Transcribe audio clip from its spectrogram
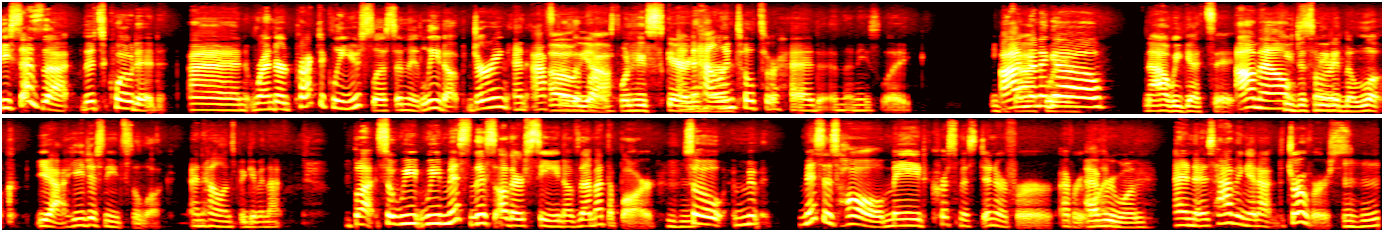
he says that that's quoted and rendered practically useless in the lead up during and after Oh the yeah, birth when he's scaring and her. helen tilts her head and then he's like i'm gonna go Now he gets it. i'm out he just Sorry. needed the look. yeah he just needs the look and helen's been given that but so we we miss this other scene of them at the bar Mm-hmm. so mrs hall made christmas dinner for everyone Everyone. and is having it at the drovers Mm-hmm.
